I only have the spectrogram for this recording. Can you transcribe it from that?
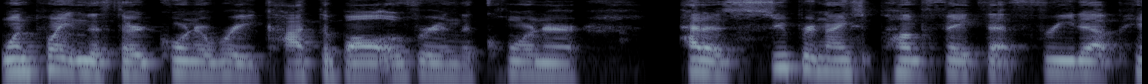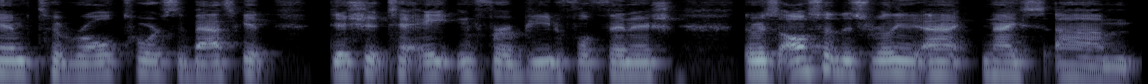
one point in the third corner where he caught the ball over in the corner, had a super nice pump fake that freed up him to roll towards the basket, dish it to Ayton for a beautiful finish. There was also this really nice um,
